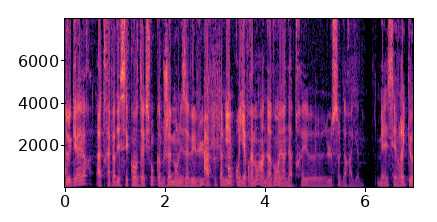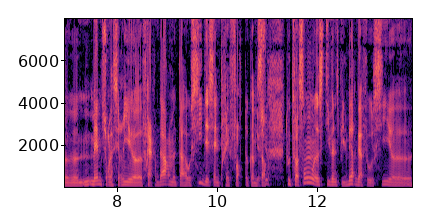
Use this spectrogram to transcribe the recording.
de guerre à travers des séquences d'action comme jamais on les avait vues. Ah, totalement. il y a vraiment un avant et un après le soldat Ryan. Mais c'est vrai que même sur la série euh, Frères d'armes, tu as aussi des scènes très fortes comme ça. De toute façon, euh, Steven Spielberg a fait aussi euh,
